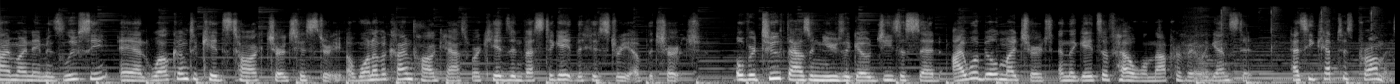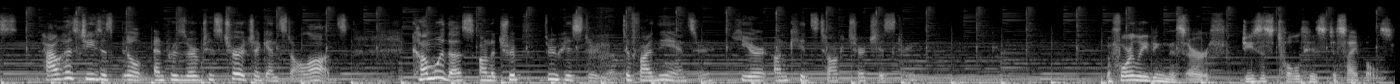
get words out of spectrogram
Hi, my name is Lucy, and welcome to Kids Talk Church History, a one of a kind podcast where kids investigate the history of the church. Over 2,000 years ago, Jesus said, I will build my church, and the gates of hell will not prevail against it. Has he kept his promise? How has Jesus built and preserved his church against all odds? Come with us on a trip through history to find the answer here on Kids Talk Church History. Before leaving this earth, Jesus told his disciples,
